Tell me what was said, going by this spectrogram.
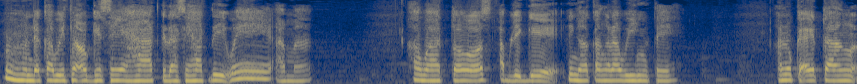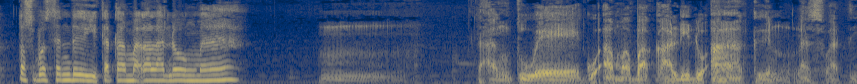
Hendak hmm, kawitna oge sehat, kedah sehat di we ama. Hawatos abdi ge ninggal Kang Rawing teh. Anu kaetang tos bosen deui tatambak lalandong mah. Hmm. Tang tuwe ku ama bakal didoakeun Laswati.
